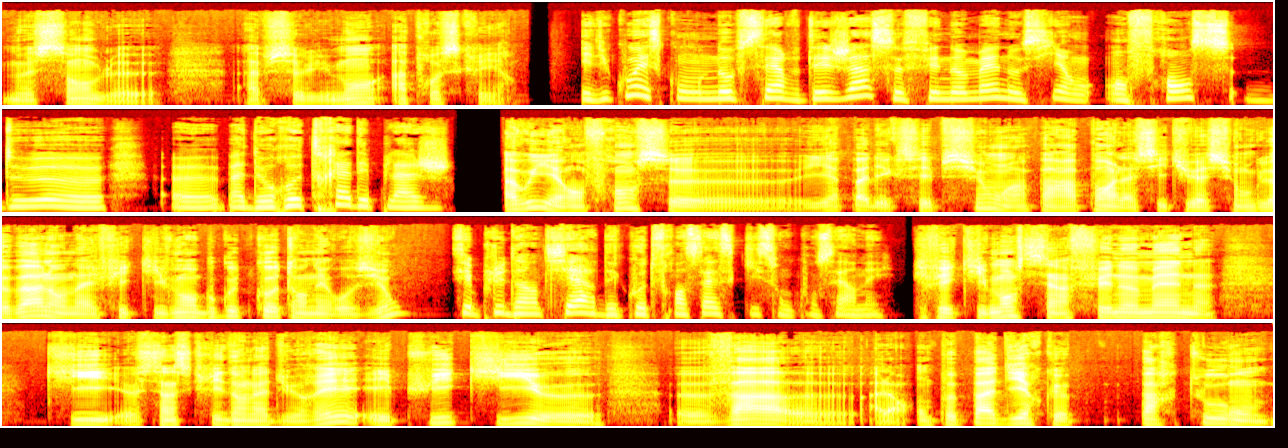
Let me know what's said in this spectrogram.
me semble absolument à proscrire. Et du coup, est-ce qu'on observe déjà ce phénomène aussi en, France de, euh, euh, bah, de retrait des plages? Ah oui, en France, il n'y a pas d'exception hein. par rapport à la situation globale. On a effectivement beaucoup de côtes en érosion. C'est plus d'un tiers des côtes françaises qui sont concernées. Effectivement, c'est un phénomène qui euh, s'inscrit dans la durée et puis qui euh, euh, va... alors, on ne peut pas dire que partout on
